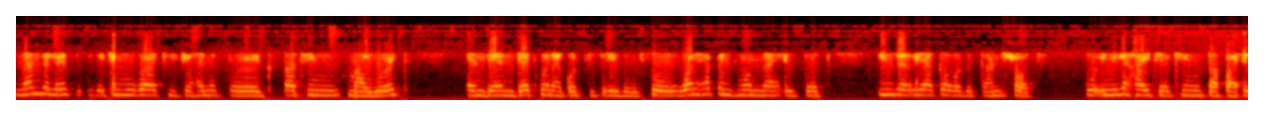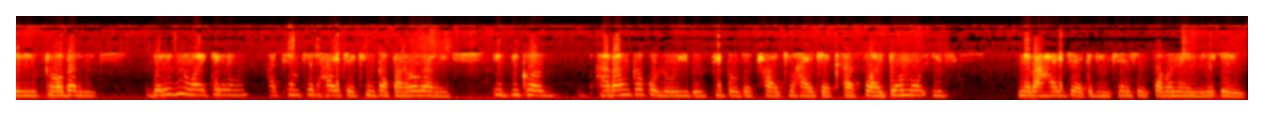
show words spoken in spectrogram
nonetheless, they can move out to Johannesburg, starting my work, and then that's when I got disabled. So what happened, Mona, is that injury was a gunshot. So in a hijacking kapa a robbery. The reason why getting attempted hijacking kapa robbery is because habanka koloi, those people that tried to hijack us. So I don't know if never hijacked the intentions sabona in aim.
